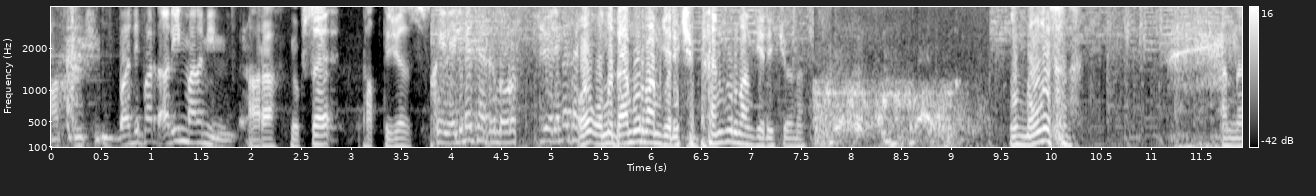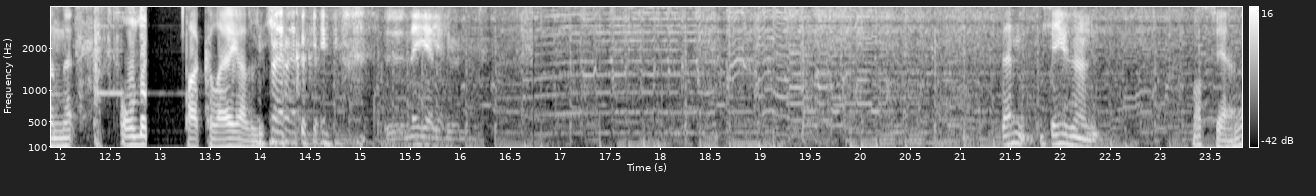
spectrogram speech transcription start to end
Attım şimdi. Body part arayayım mı aramayayım mı? Ara. Yoksa patlayacağız. Bakayım elime takıldı orası elime O, takıldı. onu ben vurmam gerekiyor. Ben vurmam gerekiyor ona. Oğlum ne oluyor sana? Ananı. Oğlum. Taklaya geldik. Ee, ne geldi? Sen sen yüzünden öldük. Nasıl yani?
